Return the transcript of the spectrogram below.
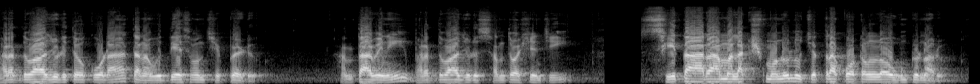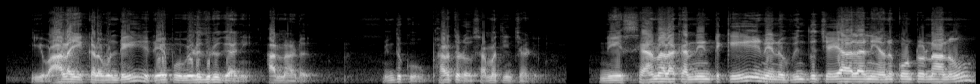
భరద్వాజుడితో కూడా తన ఉద్దేశం చెప్పాడు. అంతా విని భరద్వాజుడు సంతోషించి సీతారామ లక్ష్మణులు చిత్రకూటంలో ఉంటున్నారు. ఇవాళ ఇక్కడ ఉండి రేపు వెలుదురు గాని అన్నాడు. ఇందుకు భరతుడు సమ్మతించాడు. నీ సేనలకన్నింటికీ నేను విందు చేయాలని అనుకుంటున్నాను.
